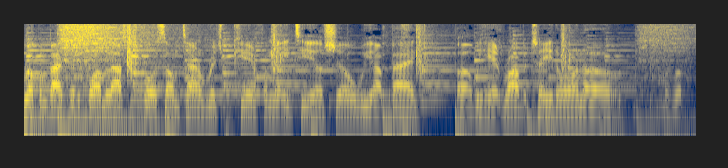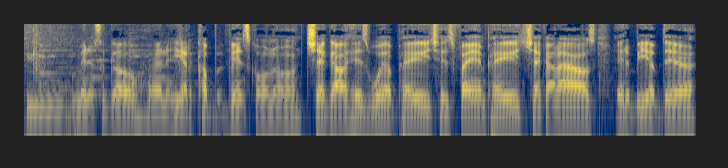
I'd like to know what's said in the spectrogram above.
Welcome back to the Kwamie Lassiter Sports Sometime Rich McKeon from the ATL show. We are back. Uh, we had Robert Tate on uh, a few minutes ago, and he had a couple events going on. Check out his web page, his fan page. Check out ours; it'll be up there.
